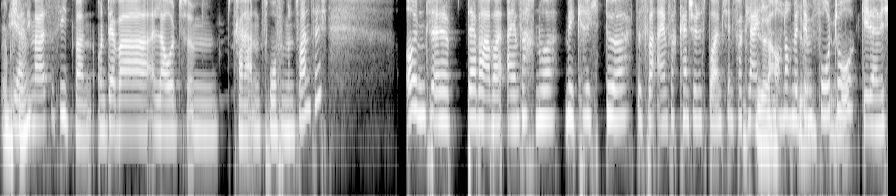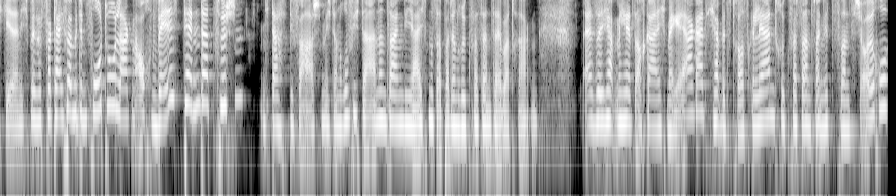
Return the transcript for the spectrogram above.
Beim Ja, die Maße sieht man. Und der war laut, ähm, keine Ahnung, 2,25. Und äh, der war aber einfach nur mickrig, dürr. Das war einfach kein schönes Bäumchen. Vergleichbar nicht, auch noch mit dem nicht, Foto. Geht ja nicht, geht ja nicht. Vergleichbar mit dem Foto lagen auch Welten dazwischen. Ich dachte, die verarschen mich. Dann rufe ich da an und sagen die, ja, ich muss aber den Rückversand selber tragen. Also ich habe mich jetzt auch gar nicht mehr geärgert. Ich habe jetzt draus gelernt. Rückversand waren jetzt 20 Euro.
